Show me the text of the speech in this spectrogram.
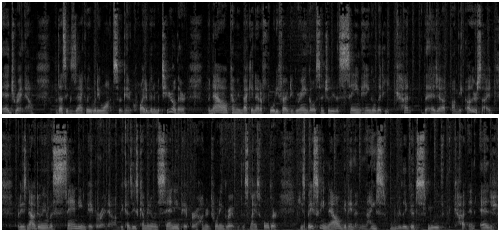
edge right now, but that's exactly what he wants. So again, quite a bit of material there, but now coming back in at a 45 degree angle, essentially the same angle that he cut the edge up on the other side, but he's now doing it with sanding paper right now. And because he's coming in with sanding paper, 120 grit with this nice holder, he's basically now getting a nice, really good smooth cut and edge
